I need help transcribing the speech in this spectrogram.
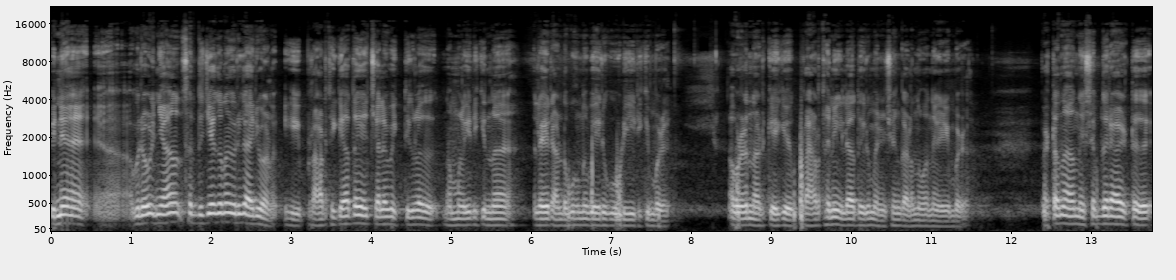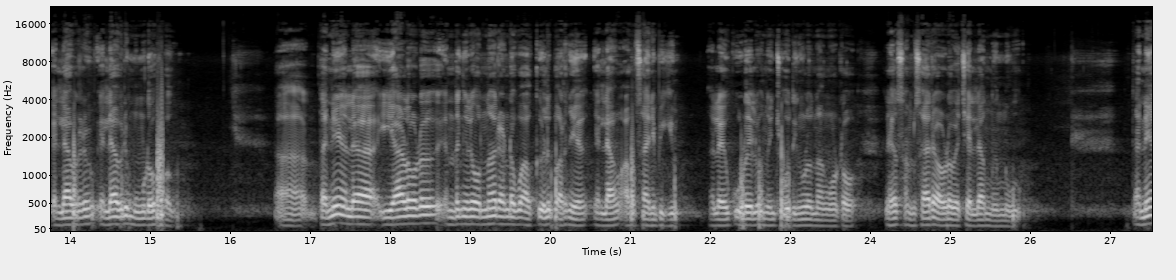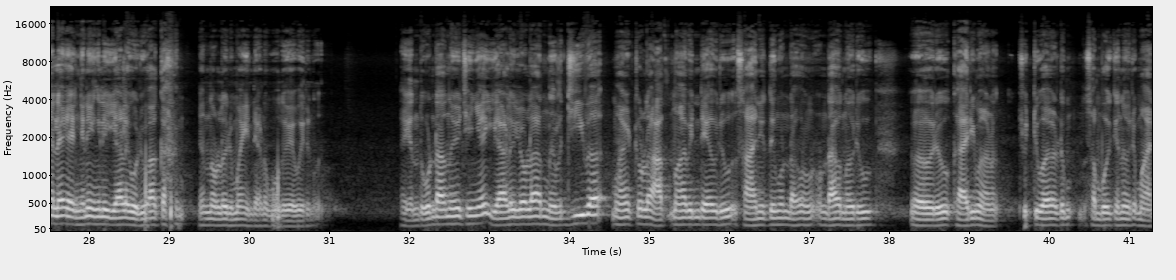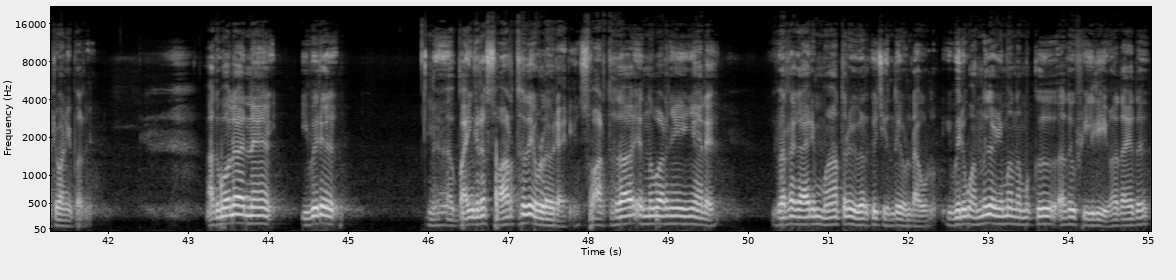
പിന്നെ അവരോട് ഞാൻ ശ്രദ്ധിച്ചേക്കുന്ന ഒരു കാര്യമാണ്. ഈ പ്രാർത്ഥിക്കാത്ത ചില വ്യക്തികൾ നമ്മളിരിക്കുന്ന അല്ലെങ്കിൽ രണ്ട് മൂന്ന് പേര് കൂടി ഇരിക്കുമ്പോൾ അവരുടെ നടുക്കേക്ക് പ്രാർത്ഥനയില്ലാത്തൊരു മനുഷ്യൻ കടന്നു വന്നു കഴിയുമ്പോൾ പെട്ടെന്ന് നിശബ്ദരായിട്ട് എല്ലാവരും എല്ലാവരും മൂഡ് ഓഫ് ആകും. തന്നെയല്ല ഇയാളോട് എന്തെങ്കിലും ഒന്നോ രണ്ടോ വാക്കുകൾ പറഞ്ഞ് എല്ലാം അവസാനിപ്പിക്കും. അല്ലെങ്കിൽ കൂടുതലൊന്നും ചോദ്യങ്ങളൊന്നും അങ്ങോട്ടോ അല്ലെങ്കിൽ സംസാരം അവിടെ വെച്ചെല്ലാം നിന്നു പോകും. തന്നെയല്ല എങ്ങനെയെങ്കിലും ഇയാളെ ഒഴിവാക്കാം എന്നുള്ളൊരു മൈൻഡാണ് പൊതുവെ വരുന്നത്. എന്തുകൊണ്ടാണെന്ന് വെച്ച് കഴിഞ്ഞാൽ ഇയാളിലുള്ള നിർജീവമായിട്ടുള്ള ആത്മാവിന്റെ ഒരു സാന്നിധ്യം കൊണ്ടാകും ഉണ്ടാകുന്ന ഒരു ഒരു കാര്യമാണ്. ചുറ്റുപാടും സംഭവിക്കുന്ന ഒരു മാറ്റമാണ് ഈ പറഞ്ഞത്. അതുപോലെ തന്നെ ഇവർ ഭയങ്കര സ്വാർത്ഥതയുള്ളവരായിരിക്കും. സ്വാർത്ഥത എന്ന് പറഞ്ഞു കഴിഞ്ഞാൽ ഇവരുടെ കാര്യം മാത്രമേ ഇവർക്ക് ചിന്തയുണ്ടാവുള്ളൂ. ഇവർ വന്നു കഴിയുമ്പോൾ നമുക്ക് അത് ഫീൽ ചെയ്യും. അതായത്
